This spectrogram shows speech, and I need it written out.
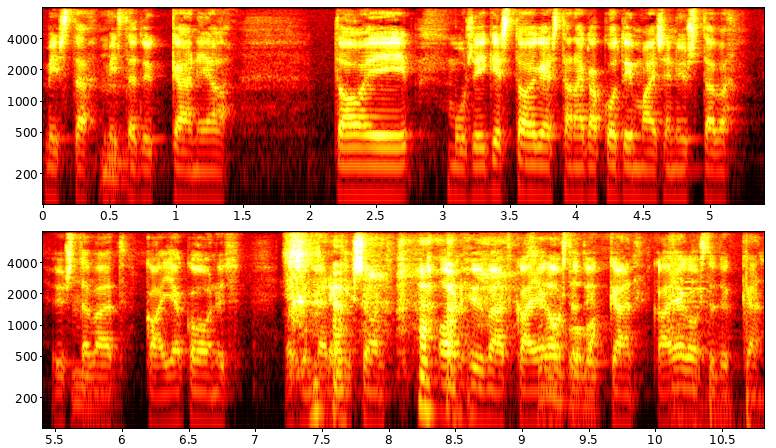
mistä, mm. mistä tykkään. Ja toi musiikista oikeastaan aika kotimaisen ystävä, ystävä mm. että Kaijako nyt esimerkiksi on, on hyvä, että Kaijakosta tykkään. Kaijakosta tykkään.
